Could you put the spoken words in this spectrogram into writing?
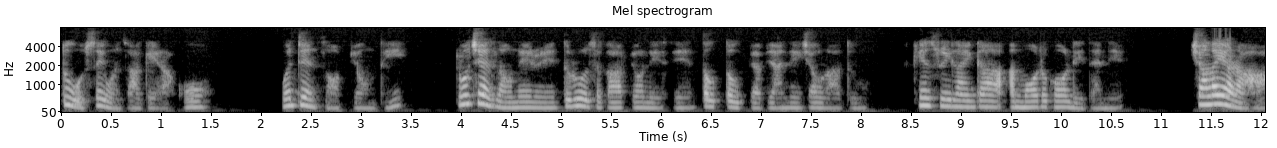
သူ့ကိုစိတ်ဝင်စားခဲ့တာကိုဝင်းတင်စောပြုံးသည်တိုးချက်ဆောင်ထဲတွင်သူတို့စကားပြောနေစဉ်တုတ်တုတ်ပြပြနဲ့ရောက်လာသူခင်ဆွေလိုင်ကအမောတကောလေတန်းနဲ့ရှားလိုက်ရတာဟာ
